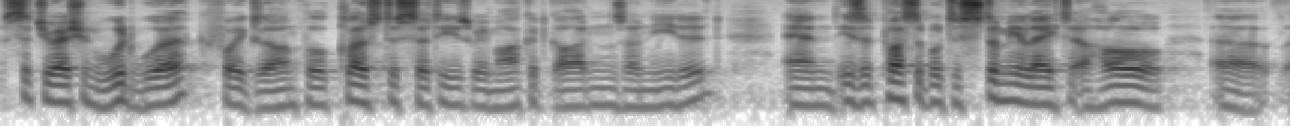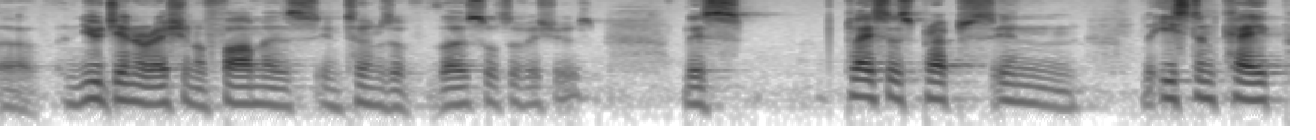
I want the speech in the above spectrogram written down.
situation would work, for example, close to cities where market gardens are needed? And is it possible to stimulate a whole uh, uh, new generation of farmers in terms of those sorts of issues? There's places perhaps in the Eastern Cape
